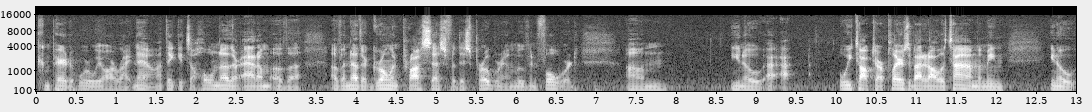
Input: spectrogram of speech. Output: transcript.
compared to where we are right now. I think it's a whole nother atom of a of another growing process for this program moving forward. Um, you know, I, I, we talk to our players about it all the time. I mean, you know,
